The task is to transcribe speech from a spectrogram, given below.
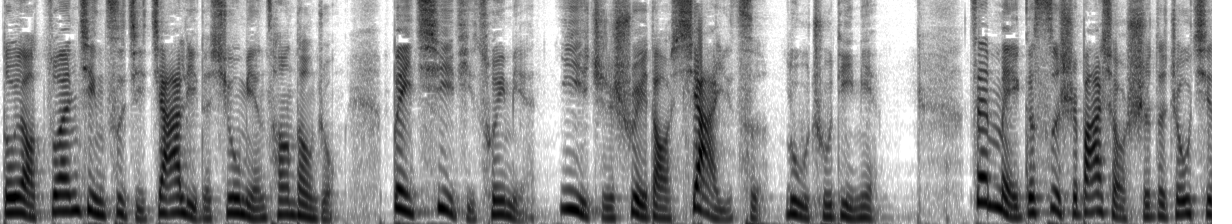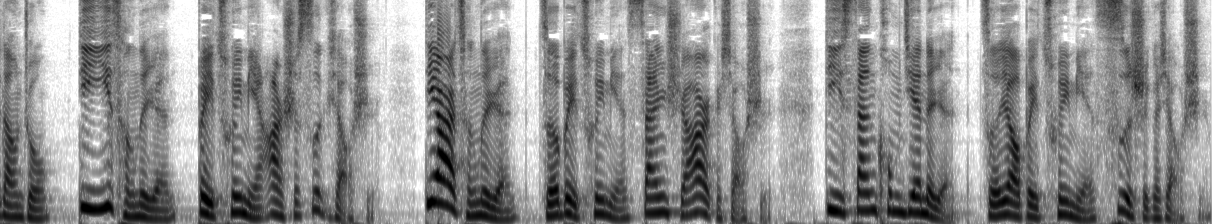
都要钻进自己家里的休眠舱当中，被气体催眠，一直睡到下一次露出地面。在每个四十八小时的周期当中，第一层的人被催眠二十四个小时，第二层的人则被催眠三十二个小时，第三空间的人则要被催眠四十个小时。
